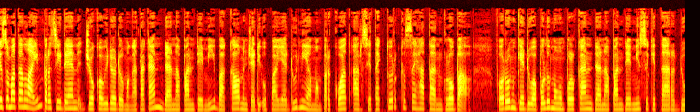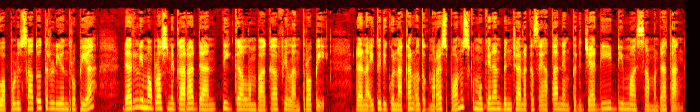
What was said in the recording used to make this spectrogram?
kesempatan lain, Presiden Joko Widodo mengatakan dana pandemi bakal menjadi upaya dunia memperkuat arsitektur kesehatan global. Forum G20 mengumpulkan dana pandemi sekitar 21 triliun rupiah dari 15 negara dan tiga lembaga filantropi. Dana itu digunakan untuk merespons kemungkinan bencana kesehatan yang terjadi di masa mendatang.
